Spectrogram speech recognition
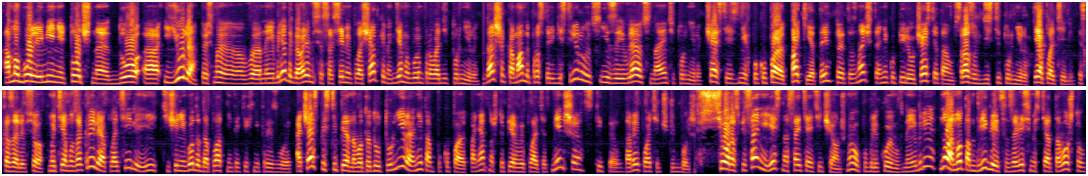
Оно более-менее точное до э, июля, то есть мы в ноябре договариваемся со всеми площадками, где мы будем проводить турниры. Дальше команды просто регистрируются и заявляются на эти турниры. Часть из них покупают пакеты, что это значит, они купили участие там сразу в 10 турнирах и оплатили. И сказали, все, мы тему закрыли, оплатили, и в течение года доплат никаких не производят. А часть постепенно, вот идут турниры, они там покупают. Понятно, что первые платят меньше, скидка, вторые платят чуть-чуть больше. Все расписание есть на сайте IT Challenge. Мы его публикуем в ноябре. Ну, оно там двигается в зависимости от того, что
